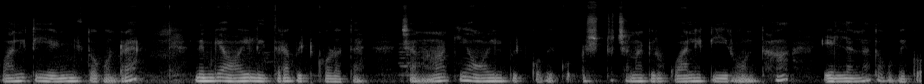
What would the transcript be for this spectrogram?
ಕ್ವಾಲಿಟಿ ಎಳ್ಳು ತೊಗೊಂಡ್ರೆ ನಿಮಗೆ ಆಯಿಲ್ ಈ ಥರ ಬಿಟ್ಕೊಳ್ಳುತ್ತೆ ಚೆನ್ನಾಗಿ ಆಯಿಲ್ ಬಿಟ್ಕೋಬೇಕು. ಅಷ್ಟು ಚೆನ್ನಾಗಿರೋ ಕ್ವಾಲಿಟಿ ಇರುವಂತಹ ಎಳ್ಳನ್ನು ತೊಗೋಬೇಕು.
